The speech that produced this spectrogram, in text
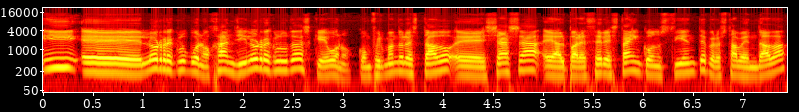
Y eh, los reclutas, bueno, Hanji y los reclutas, que bueno, confirmando el estado, eh, Shasha eh, al parecer está inconsciente, pero está vendada,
